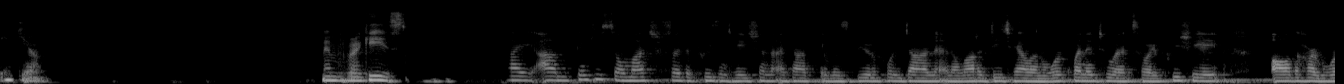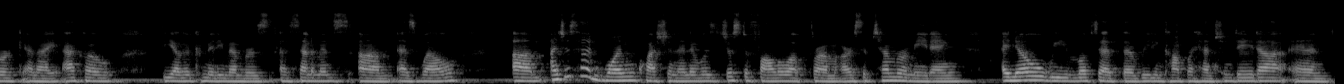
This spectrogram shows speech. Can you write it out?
Thank you. Member Varghese. Hi, um, thank you so much for the presentation. I thought it was beautifully done and a lot of detail and work went into it. So I appreciate all the hard work and I echo the other committee members' uh, sentiments um, as well. Um, I just had one question and it was just a follow up from our September meeting. I know we looked at the reading comprehension data and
